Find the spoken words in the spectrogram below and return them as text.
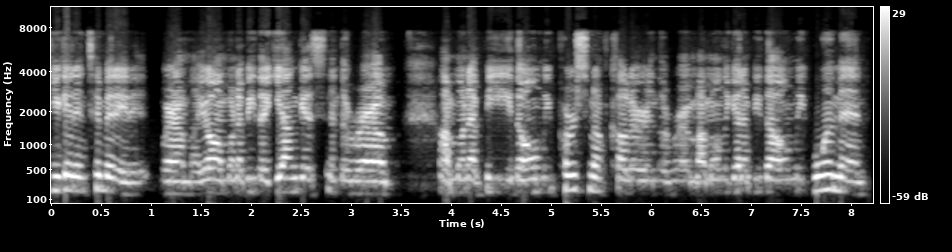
you get intimidated, where I'm like, oh, I'm going to be the youngest in the room. I'm going to be the only person of color in the room. I'm only going to be the only woman.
